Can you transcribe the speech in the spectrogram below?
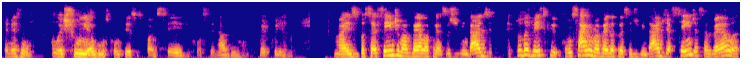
até mesmo o Exu, em alguns contextos, pode ser considerado mercuriano. Mas você acende uma vela para essas divindades, toda vez que consagra uma vela para essa divindade, acende essa vela,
